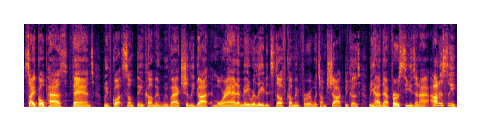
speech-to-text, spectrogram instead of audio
Psycho-Pass fans, we've got something coming. We've actually got more anime related stuff coming for it, which I'm shocked because we had that first season. I honestly,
